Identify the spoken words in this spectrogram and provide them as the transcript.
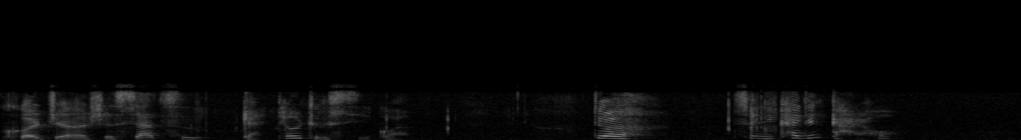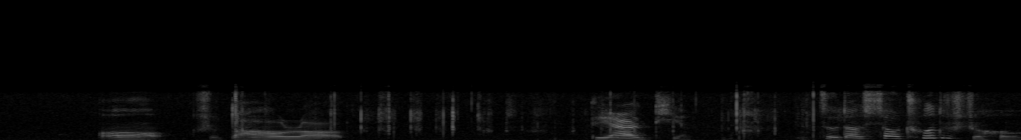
或者是下次改掉这个习惯。对了，请你快点改哦。哦，知道了。第二天，走到校车的时候，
